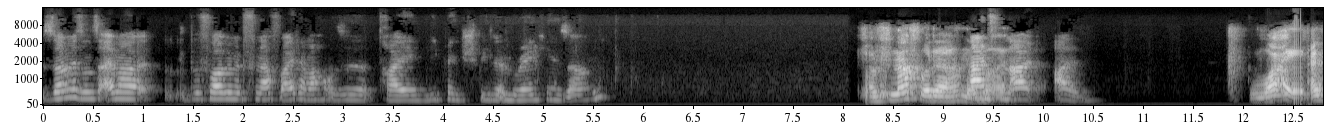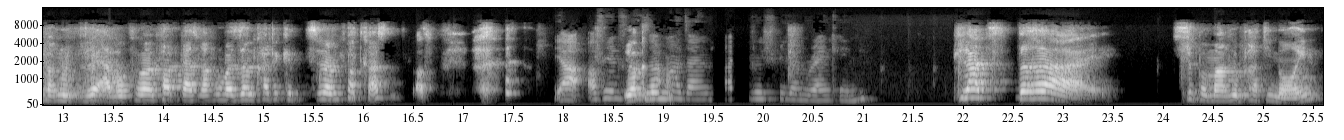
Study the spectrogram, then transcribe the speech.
Sollen wir uns einmal, bevor wir mit FNAF weitermachen, unsere drei Lieblingsspiele im Ranking sagen? Von FNAF oder Nein, nochmal? von all, allen. Why? Einfach nur Werbung für meinen Podcast machen, weil so ein Content gibt's in meinem Podcast. Ja, auf jeden Fall Ja, sag mal deine drei Lieblingsspiele im Ranking. Platz 3. Super Mario Party 9.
